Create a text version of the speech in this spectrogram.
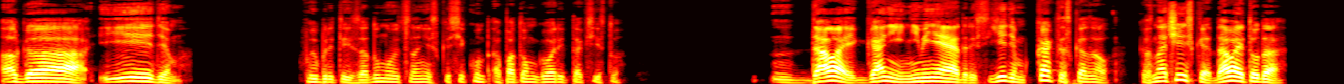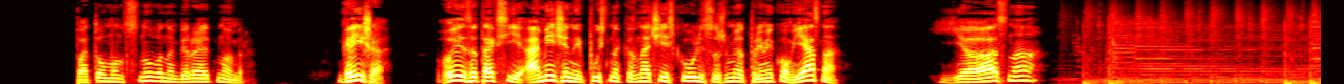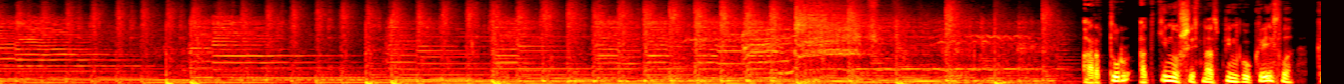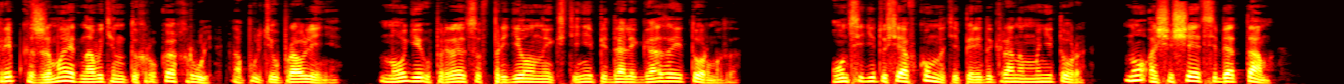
«Ага, едем!» Выбритый задумывается на несколько секунд, а потом говорит таксисту. «Давай, гони, не меняй адрес. Едем, как ты сказал? Казначейская? Давай туда!» Потом он снова набирает номер. Гриша, вы за такси, а меченый пусть на Казначейскую улицу жмет прямиком, ясно? Ясно. Артур, откинувшись на спинку кресла, крепко сжимает на вытянутых руках руль на пульте управления. Ноги упираются в приделанные к стене педали газа и тормоза. Он сидит у себя в комнате перед экраном монитора, но ощущает себя там,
